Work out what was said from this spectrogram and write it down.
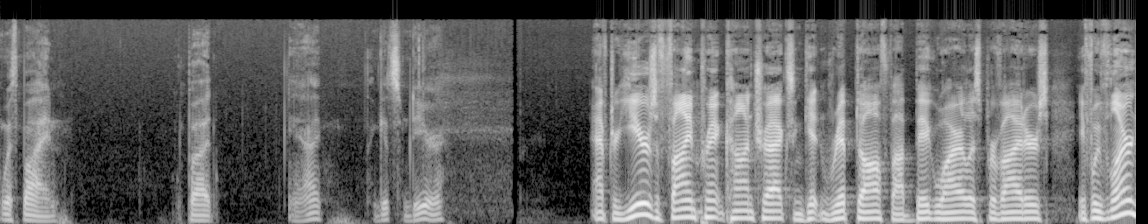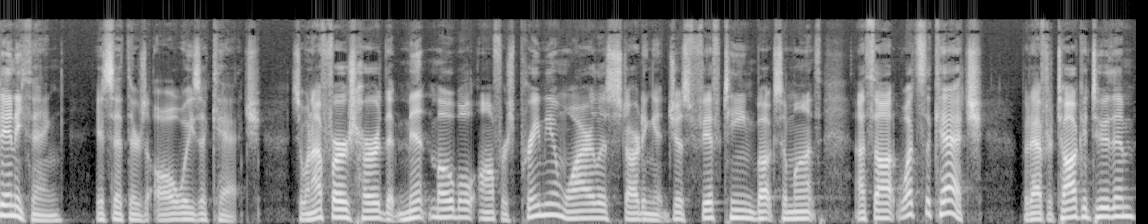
with mine. But yeah, I, I get some deer. After years of fine print contracts and getting ripped off by big wireless providers, if we've learned anything, it's that there's always a catch. So when I first heard that Mint Mobile offers premium wireless starting at just 15 bucks a month, I thought, what's the catch? But after talking to them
